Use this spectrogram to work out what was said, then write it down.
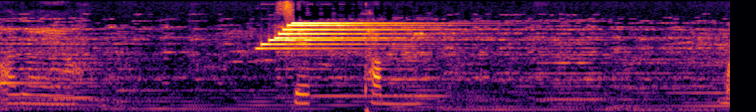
อะไรอะเช็คทำไม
